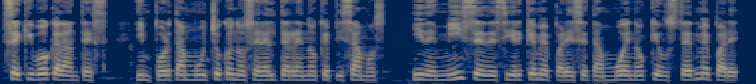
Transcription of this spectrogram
Se equivoca, Dantes. Importa mucho conocer el terreno que pisamos, y de mí sé decir que me parece tan bueno que usted me pare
